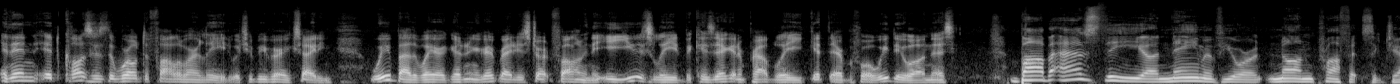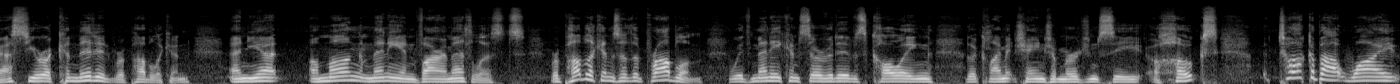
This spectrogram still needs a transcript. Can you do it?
And then it causes the world to follow our lead, which would be very exciting. We, by the way, are getting get ready to start following the EU's lead because they're going to probably get there before we do on this. Bob, as the uh, name of your nonprofit suggests, you're a committed Republican, and yet among many environmentalists, Republicans are the problem, with many conservatives calling the climate change emergency a hoax. Talk about why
